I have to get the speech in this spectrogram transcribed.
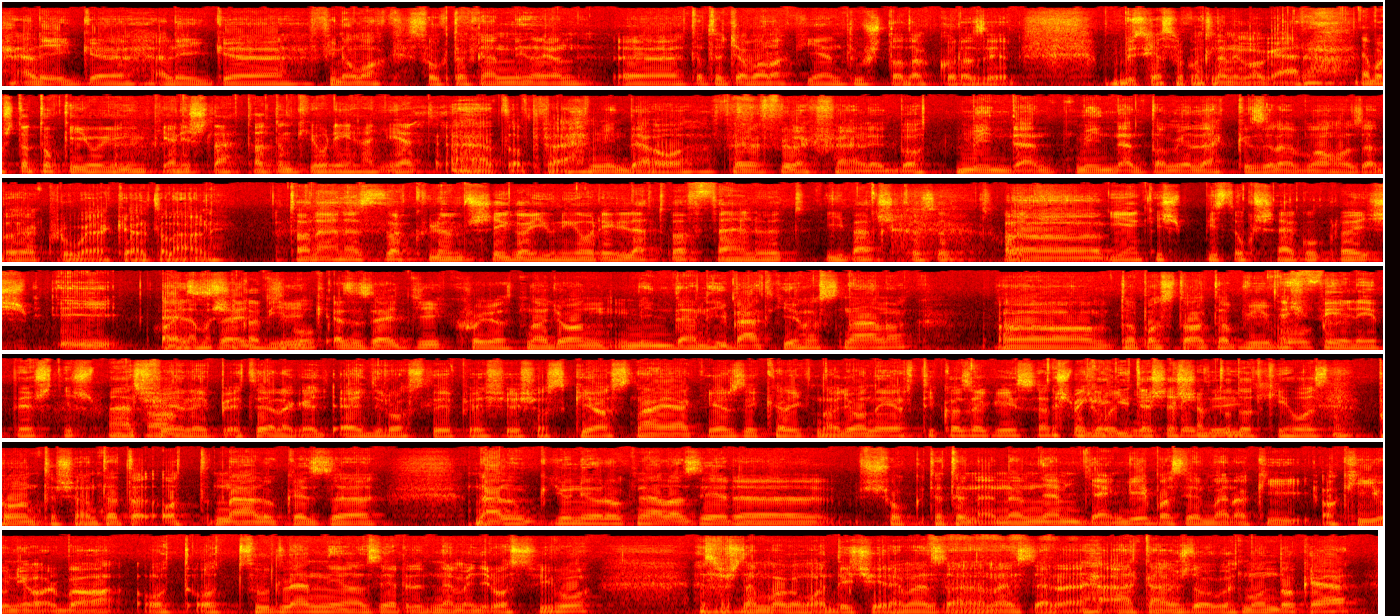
elég, elég finomak szoktak lenni nagyon, tehát hogyha valaki ilyen tust ad, akkor azért büszke szokott lenni magára. De most a Tokiói olimpián is láthatunk jó néhány ilyet. Hát a fel, mindenhol, főleg felnőttben ott mindent, mindent, ami legközelebb van hozzá, de megpróbálják eltalálni. Talán ez a különbség a junior, illetve a felnőtt vívás között, hogy uh, ilyen kis piszokságokra is hajlamosak ez, egyik, ez az egyik, hogy ott nagyon minden hibát kihasználnak, a tapasztaltabb vívók. Egy fél lépést is már. Egy fél lépés, tényleg egy, egy rossz lépés, és azt kihasználják, érzékelik, nagyon értik az egészet. És még egy sem tudod kihozni. Pontosan, tehát ott náluk ez, nálunk junioroknál azért sok, tehát nem, nem gyengébb, azért már aki, aki juniorba ott, ott tud lenni, azért nem egy rossz vívó. Ezt most nem magamat dicsérem, ezzel, ezzel általános dolgot mondok el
